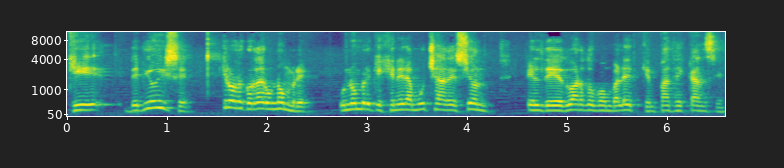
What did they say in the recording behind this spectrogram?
que debió irse. Quiero recordar un nombre, un nombre que genera mucha adhesión, el de Eduardo Bombalet, que en paz descanse,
